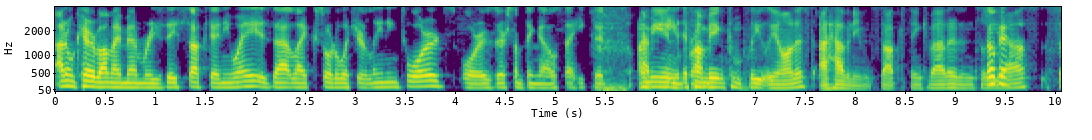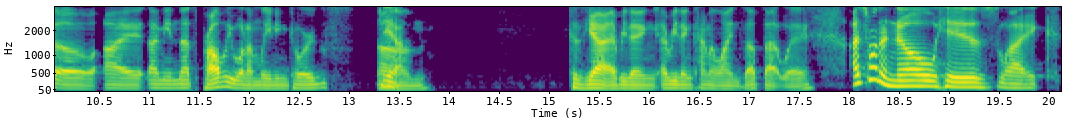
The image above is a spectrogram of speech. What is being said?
I don't care about my memories. They sucked anyway. Is that like sort of what you're leaning towards or is there something else that he could I mean, if from? I'm being completely honest, I haven't even stopped to think about it until Okay. you asked. So I, I mean, that's probably what I'm leaning towards. Yeah. Um, because yeah, everything, everything kind of lines up that way. I just want to know his like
